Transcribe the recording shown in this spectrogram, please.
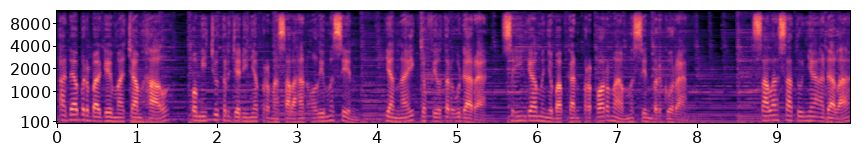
Ada berbagai macam hal, pemicu terjadinya permasalahan oli mesin, yang naik ke filter udara, sehingga menyebabkan performa mesin berkurang. Salah satunya adalah,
